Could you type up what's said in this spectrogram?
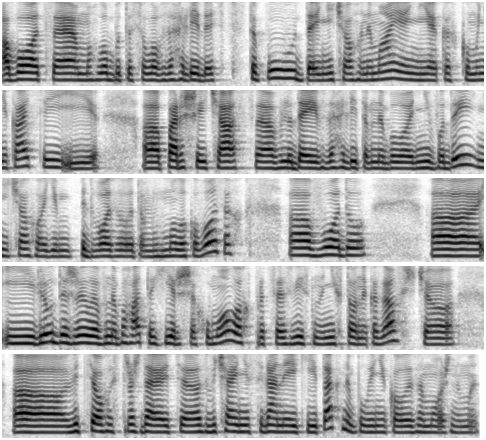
або це могло бути село взагалі десь в степу, де нічого немає, ніяких комунікацій. І е, перший час е, в людей взагалі там не було ні води, нічого їм підвозили там в молоковозах е, воду. Е, І люди жили в набагато гірших умовах. Про це, звісно, ніхто не казав, що від цього страждають е, звичайні селяни, які і так не були ніколи заможними,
